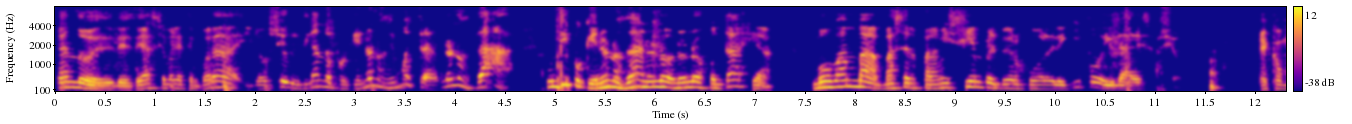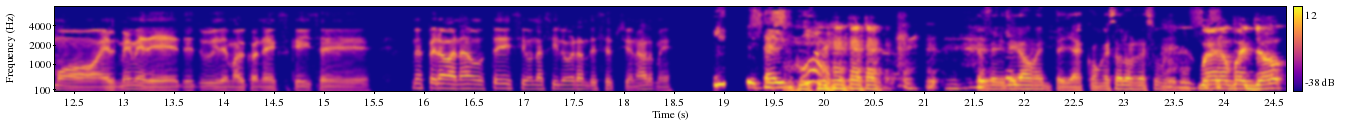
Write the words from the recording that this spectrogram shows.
Criticando desde, desde hace varias temporadas y lo sigo criticando porque no nos demuestra, no nos da. Un tipo que no nos da, no, no, no nos contagia. Mo Bamba va a ser para mí siempre el peor jugador del equipo y la decepción. Es como el meme de, de tú y de Malcolm X que dice, no esperaba nada de ustedes y aún así logran decepcionarme. Tal cual. Definitivamente, ya con eso lo resumimos. bueno, pues yo,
